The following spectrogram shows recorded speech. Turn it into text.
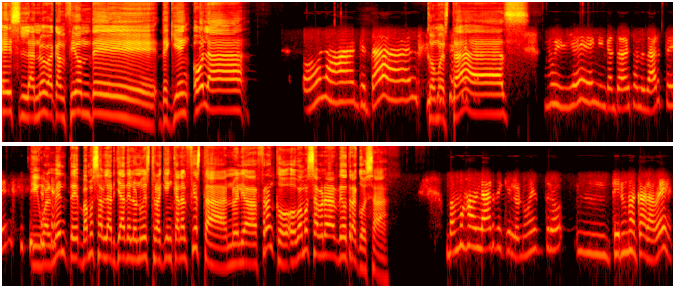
Es la nueva canción de... ¿De quién? ¡Hola! Hola, ¿qué tal? ¿Cómo estás? Muy bien, encantada de saludarte. Igualmente, ¿vamos a hablar ya de lo nuestro aquí en Canal Fiesta, Noelia Franco, o vamos a hablar de otra cosa? Vamos a hablar de que lo nuestro mm, tiene una cara B.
